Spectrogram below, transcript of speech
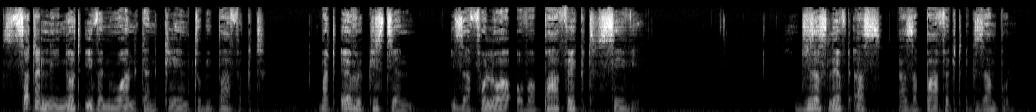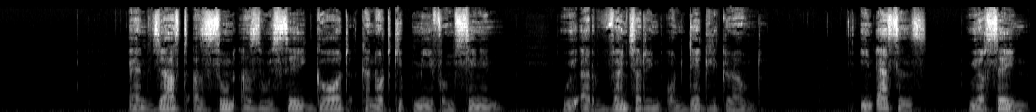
Certainly, not even one can claim to be perfect, but every Christian is a follower of a perfect Savior. Jesus left us as a perfect example. And just as soon as we say God cannot keep me from sinning, we are venturing on deadly ground. In essence, we are saying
